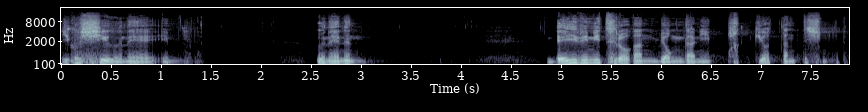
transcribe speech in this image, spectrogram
이것이 은혜입니다. 은혜는 내 이름이 들어간 명단이 바뀌었다는 뜻입니다.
